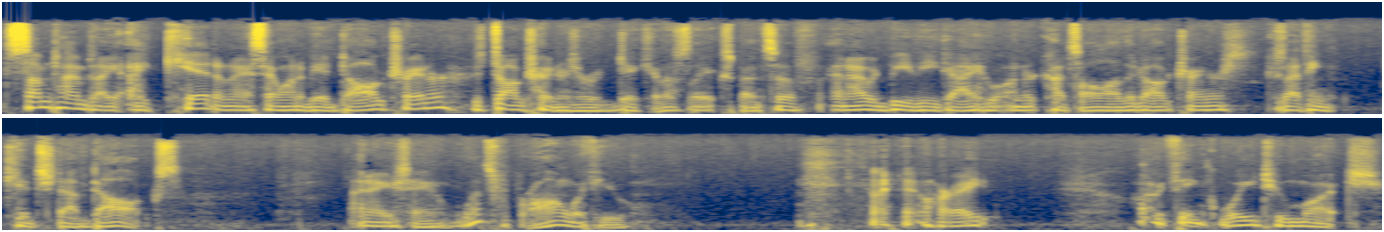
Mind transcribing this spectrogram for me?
Sometimes I, I kid and I say I want to be a dog trainer because dog trainers are ridiculously expensive, and I would be the guy who undercuts all other dog trainers because I think kids should have dogs. I know you're saying, "What's wrong with you?" I know, right? I think way too much.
